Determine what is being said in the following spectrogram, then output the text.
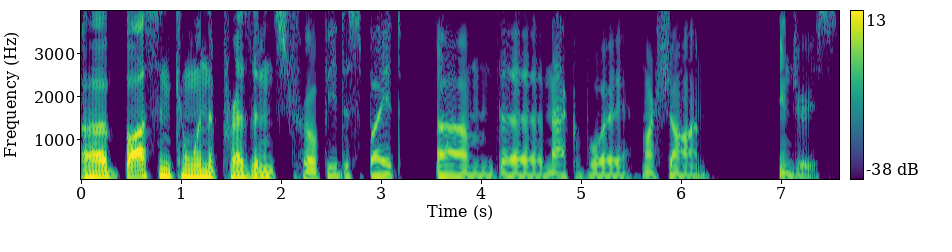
Uh, Boston can win the President's Trophy despite um the McAvoy Marchand injuries.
